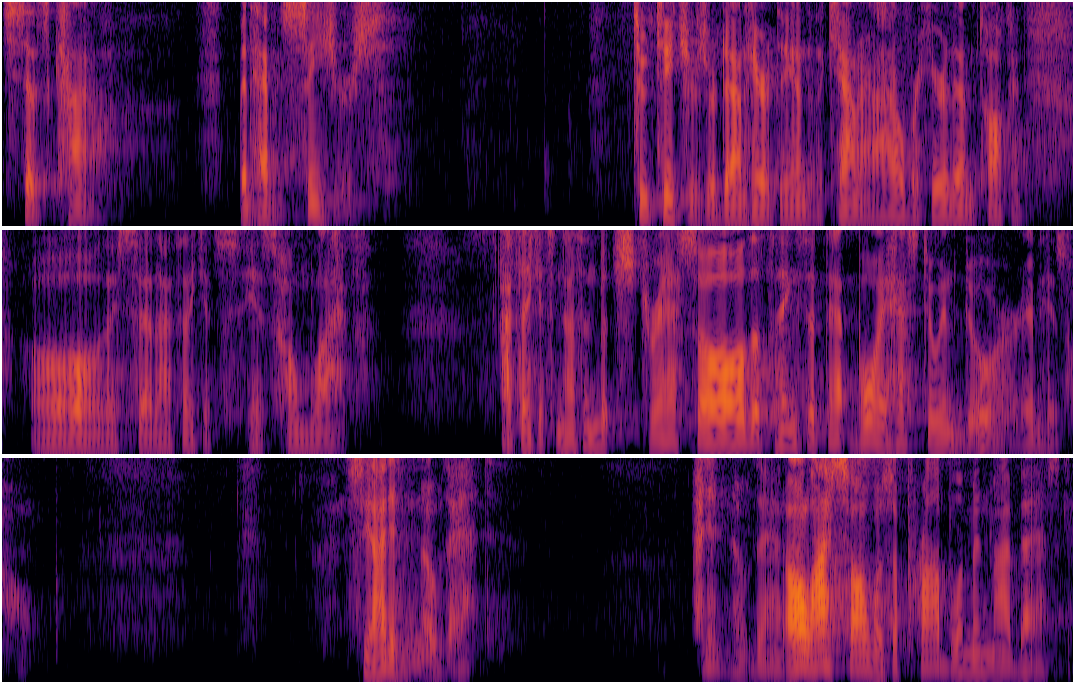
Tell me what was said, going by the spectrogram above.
She said, It's Kyle. Been having seizures. Two teachers are down here at the end of the counter. I overhear them talking. Oh, they said, I think it's his home life. I think it's nothing but stress, all the things that that boy has to endure in his home. See, I didn't know that. I didn't know that. All I saw was a problem in my basket.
